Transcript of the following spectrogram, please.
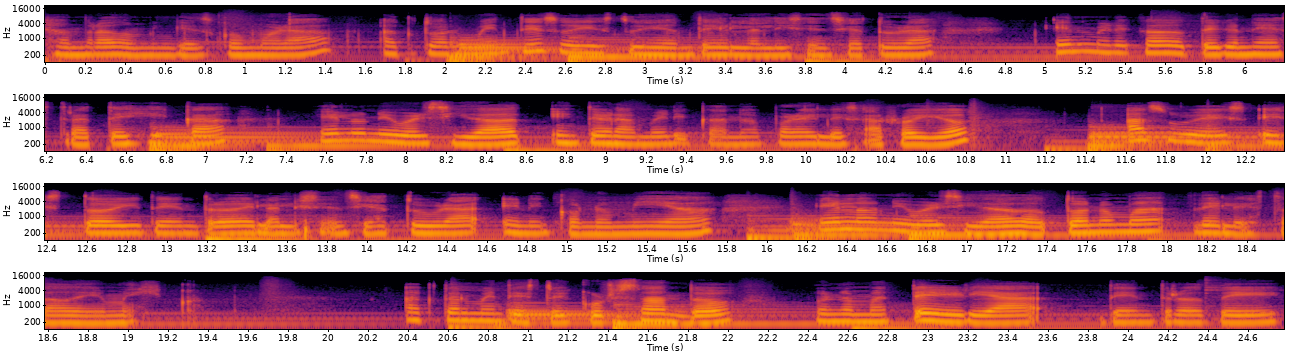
Alejandra Domínguez Gómora. Actualmente soy estudiante de la licenciatura en Mercadotecnia Estratégica en la Universidad Interamericana para el Desarrollo. A su vez, estoy dentro de la licenciatura en Economía en la Universidad Autónoma del Estado de México. Actualmente estoy cursando una materia dentro de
